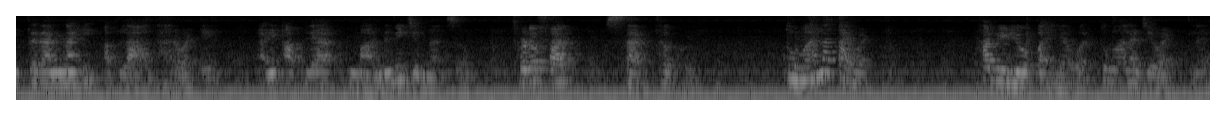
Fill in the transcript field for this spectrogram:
इतरांनाही आपला आधार वाटेल आणि आपल्या मानवी जीवनाचं थोडंफार सार्थक होईल. तुम्हाला काय वाटतं? हा व्हिडिओ पाहिल्यावर तुम्हाला जे वाटलंय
